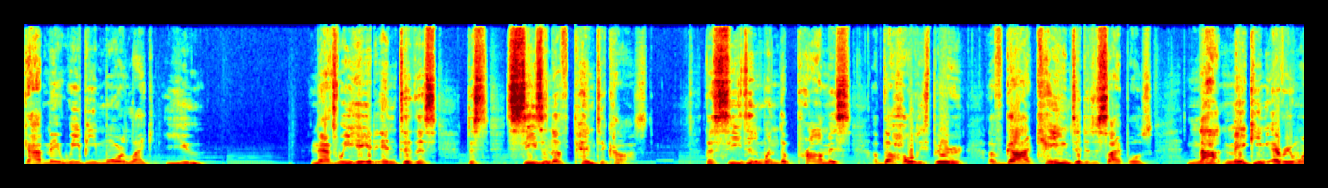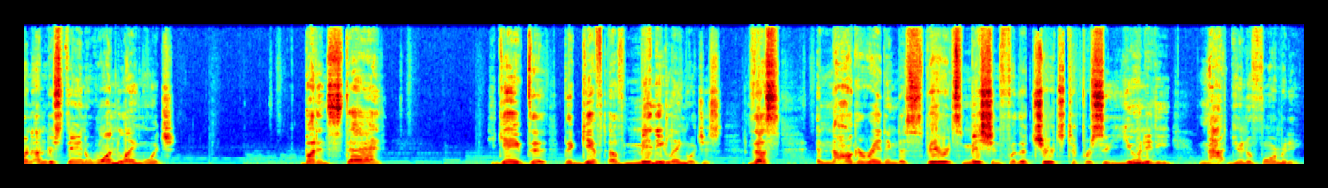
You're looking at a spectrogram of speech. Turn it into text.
God, may we be more like you. And as we head into this, this season of Pentecost, the season when the promise of the Holy Spirit of God came to the disciples, not making everyone understand one language, but instead, He gave the, the gift of many languages, thus inaugurating the Spirit's mission for the church to pursue unity, not uniformity.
